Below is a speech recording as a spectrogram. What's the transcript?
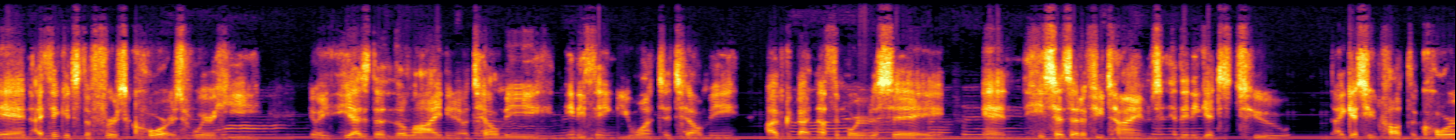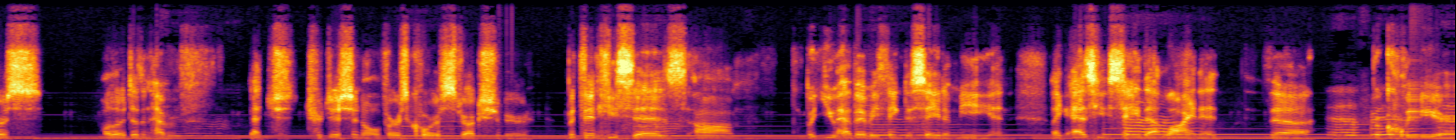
and I think it's the first chorus where he, you know, he has the the line, you know, tell me anything you want to tell me. I've got nothing more to say. And he says that a few times. And then he gets to, I guess you'd call it the chorus, although it doesn't have that tr- traditional verse chorus structure. But then he says, um, but you have everything to say to me. And like as he's saying that line, it, the, the clear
